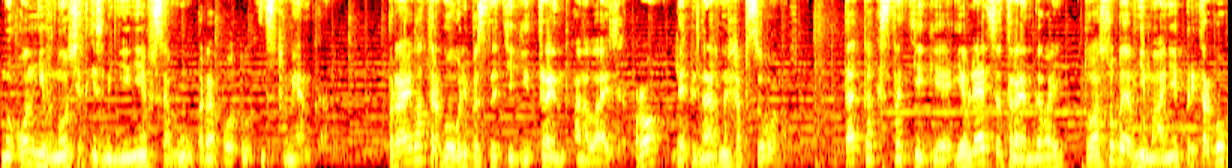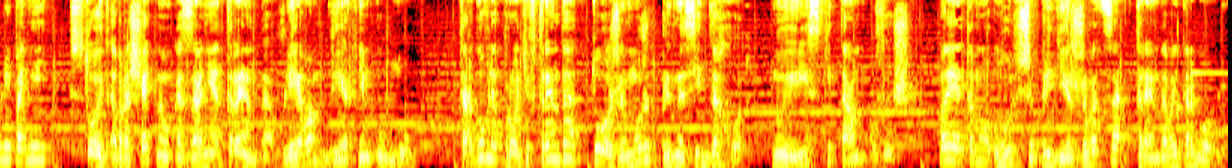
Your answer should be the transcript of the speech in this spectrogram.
но он не вносит изменения в саму работу инструмента. Правила торговли по стратегии Trend Analyzer Pro для бинарных опционов. Так как стратегия является трендовой, то особое внимание при торговле по ней стоит обращать на указание тренда в левом верхнем углу. Торговля против тренда тоже может приносить доход, но и риски там выше. Поэтому лучше придерживаться трендовой торговли.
